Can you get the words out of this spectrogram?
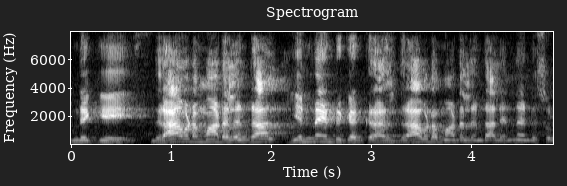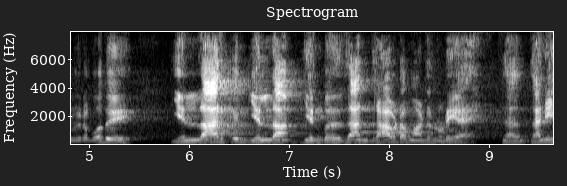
இன்றைக்கு திராவிட மாடல் என்றால் என்ன என்று கேட்கிறார்கள்? திராவிட மாடல் என்றால் என்ன என்று சொல்கிற போது எல்லாருக்கும் எல்லாம் என்பதுதான் திராவிட மாடலுடைய தனி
